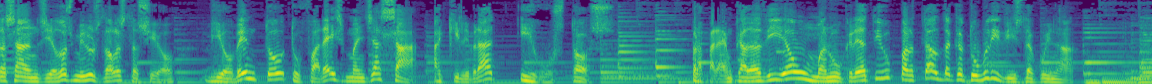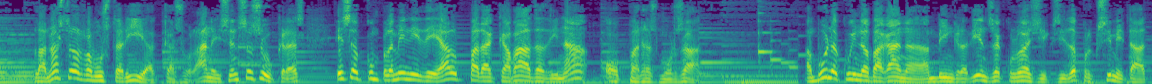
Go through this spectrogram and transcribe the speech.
De Sants i a dos minuts de l'estació, Biovento t'ofereix menjar sa, equilibrat i gustós. Preparem cada dia un menú creatiu per tal de que t'oblidis de cuinar. La nostra rebosteria, casolana i sense sucres, és el complement ideal per acabar de dinar o per esmorzar. Amb una cuina vegana amb ingredients ecològics i de proximitat,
